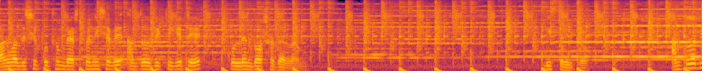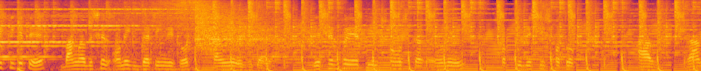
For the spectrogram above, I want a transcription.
বাংলাদেশের প্রথম ব্যাটসম্যান হিসেবে আন্তর্জাতিক ক্রিকেটে করলেন দশ হাজার রান। বিস্তারিত। আন্তর্জাতিক ক্রিকেটে বাংলাদেশের অনেক ব্যাটিং রেকর্ড তামিমের অধিকারে। দেশের হয়ে তিন সংস্করণেই সবচেয়ে বেশি শতক আর রান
